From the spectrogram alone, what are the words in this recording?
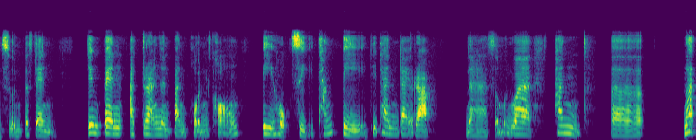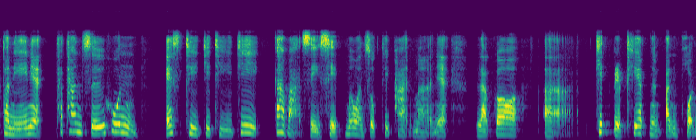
49.40%จึงเป็นอัตราเงินปันผลของ ปี 64 ทั้งปีที่ท่านได้รับนะคะสมมุติว่าท่านณตอนนี้เนี่ยถ้าท่านซื้อหุ้น STGT ที่9บาท40 เมื่อวันศุกร์ที่ผ่านมาเนี่ยแล้วก็คิดเปรียบเทียบเงินปันผล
